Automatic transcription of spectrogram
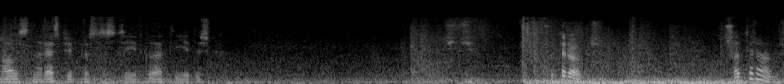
Маус на респі просто стоїть, куди ти їдеш? Що ти робиш? Що ти робиш?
